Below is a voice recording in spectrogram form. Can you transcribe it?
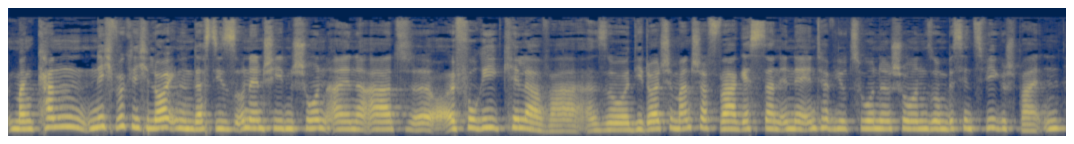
Man kann nicht wirklich leugnen, dass dieses Unentschieden schon eine Art äh, Euphorie-Killer war. Also die deutsche Mannschaft war gestern in der Interviewzone schon so ein bisschen zwiegespalten.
